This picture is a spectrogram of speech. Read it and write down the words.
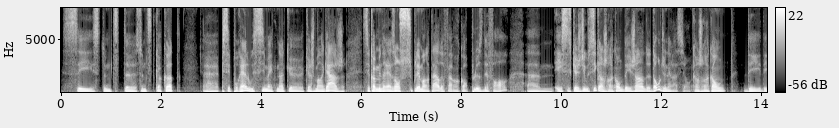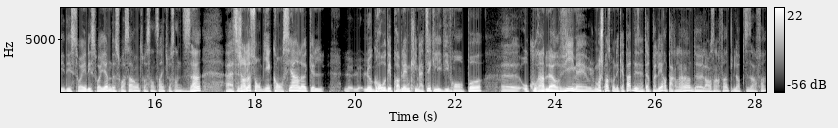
c'est c'est une petite, euh, une petite cocotte. Euh, puis c'est pour elle aussi maintenant que, je m'engage. C'est comme une raison supplémentaire de faire encore plus d'efforts. Euh, et c'est ce que je dis aussi quand je rencontre des gens de d'autres générations. Quand je rencontre des, des, des citoyens, des citoyennes de 60, 65, 70 ans, ces gens-là sont bien conscients que le gros des problèmes climatiques, ils les vivront pas euh, au courant de leur vie, mais moi, je pense qu'on est capable de les interpeller en parlant de leurs enfants, puis de leurs petits-enfants,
